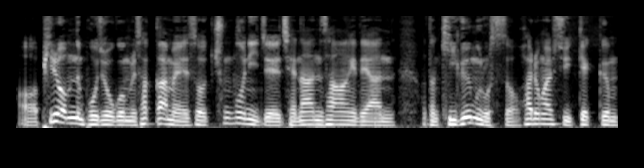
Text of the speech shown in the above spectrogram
어, 필요 없는 보조금을 삭감해서 충분히 이제 재난 상황에 대한 어떤 기금으로서 활용할 수 있게끔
